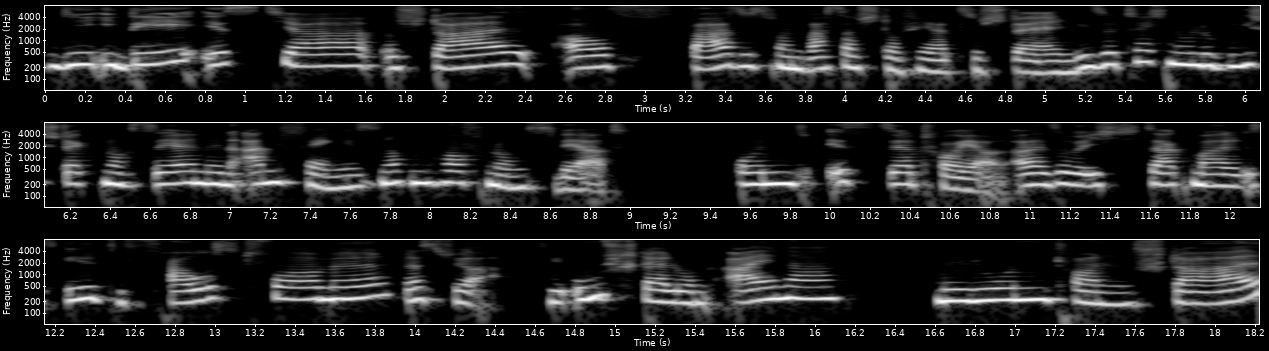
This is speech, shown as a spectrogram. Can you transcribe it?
die Idee ist ja, Stahl auf Basis von Wasserstoff herzustellen. Diese Technologie steckt noch sehr in den Anfängen, ist noch ein Hoffnungswert und ist sehr teuer. Also ich sag mal, es gilt die Faustformel, dass für die Umstellung einer Million Tonnen Stahl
